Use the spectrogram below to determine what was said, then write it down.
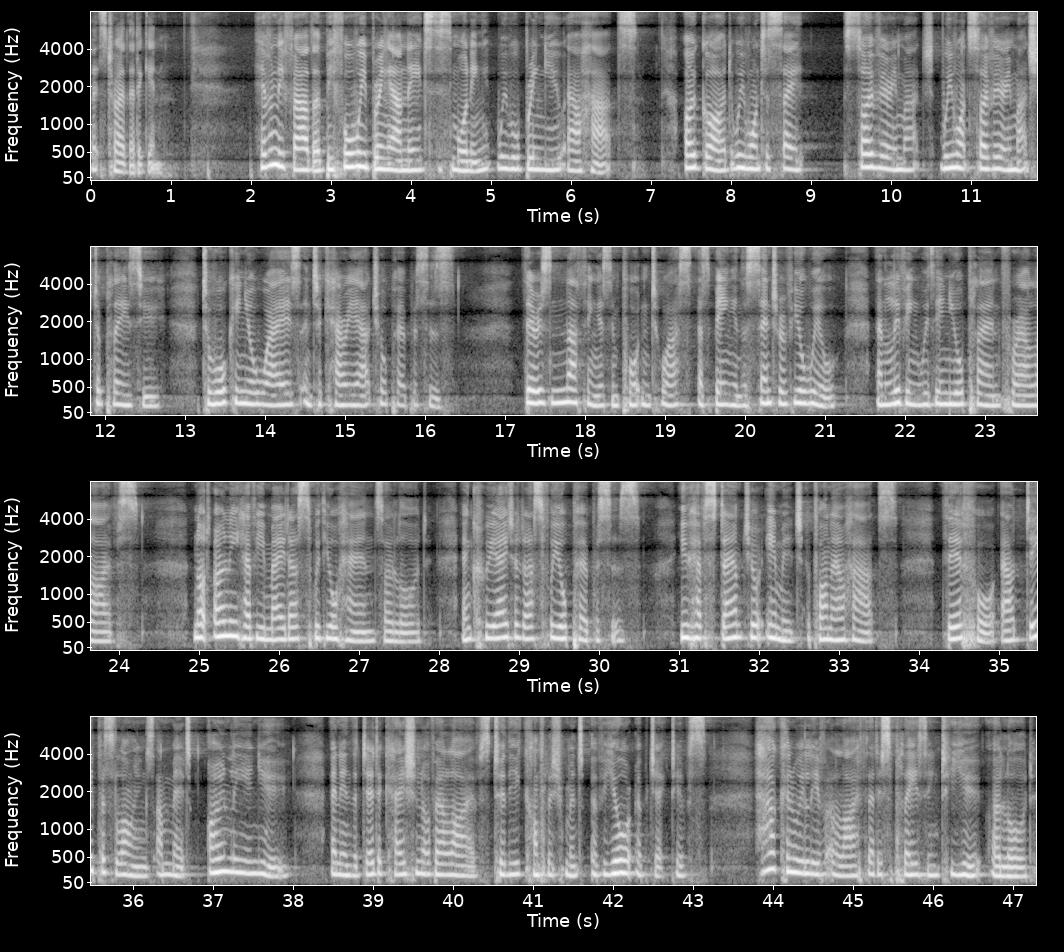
Let's try that again. Heavenly Father, before we bring our needs this morning, we will bring you our hearts. Oh God, we want to say so very much, we want so very much to please you, to walk in your ways and to carry out your purposes. There is nothing as important to us as being in the centre of your will and living within your plan for our lives. Not only have you made us with your hands, O Lord, and created us for your purposes, you have stamped your image upon our hearts. Therefore, our deepest longings are met only in you and in the dedication of our lives to the accomplishment of your objectives. How can we live a life that is pleasing to you, O Lord?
